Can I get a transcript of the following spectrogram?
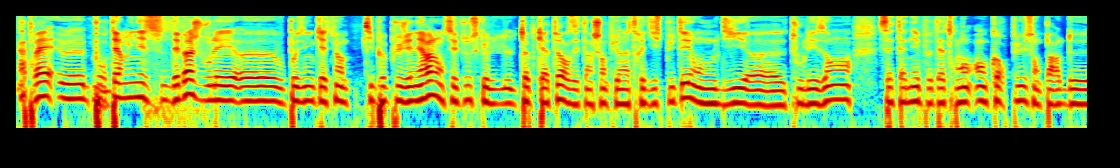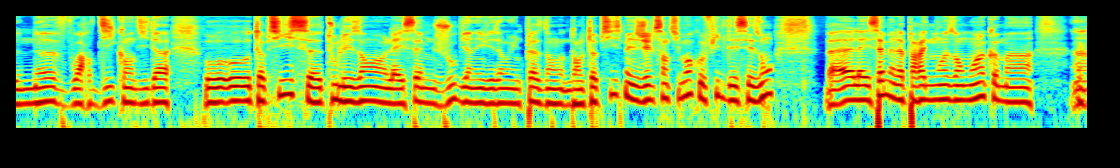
Après, euh, pour terminer ce débat, je voulais euh, vous poser une question un petit peu plus générale. On sait tous que le top 14 est un championnat très disputé, on nous le dit euh, tous les ans. Cette année, peut-être en- encore plus, on parle de 9, voire 10 candidats au, au top 6. Euh, tous les ans, l'ASM joue bien évidemment une place dans, dans le top 6, mais j'ai le sentiment qu'au fil des saisons, bah, l'ASM, elle apparaît de moins en moins comme un, Un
